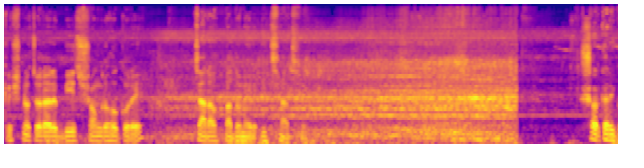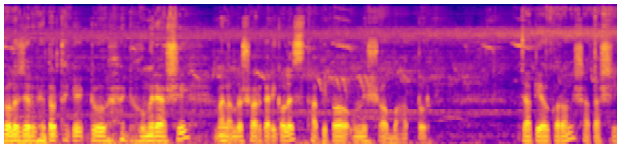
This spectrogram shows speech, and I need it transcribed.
কৃষ্ণচূড়ার বীজ সংগ্রহ করে চারা উৎপাদনের ইচ্ছা আছে। সরকারি কলেজের ভেতর থেকে একটু ঢু মেরে আসি। মেলান্দ সরকারি কলেজ স্থাপিত উনিশশো বাহাত্তর। জাতীয়করণ সাতাশি।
